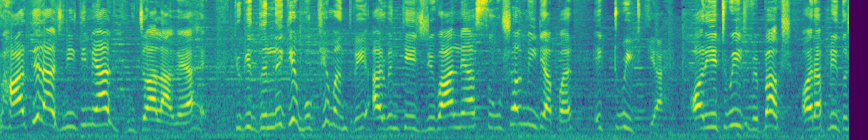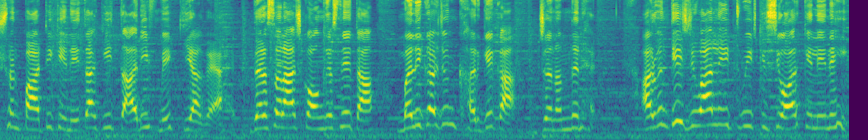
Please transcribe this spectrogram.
भारतीय राजनीति में आज भूचाल आ गया है, क्योंकि दिल्ली के मुख्यमंत्री अरविंद केजरीवाल ने आज सोशल मीडिया पर एक ट्वीट किया है। और ये ट्वीट विपक्ष और अपनी दुश्मन पार्टी के नेता की तारीफ़ में किया गया है। दरअसल आज कांग्रेस नेता मल्लिकार्जुन खड़गे का जन्मदिन है। अरविंद केजरीवाल ने ट्वीट किसी और के लिए नहीं,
